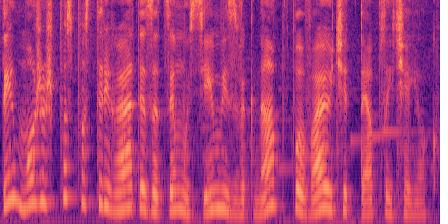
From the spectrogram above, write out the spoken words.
ти можеш поспостерігати за цим усім із вікна, попиваючи теплий чайок.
